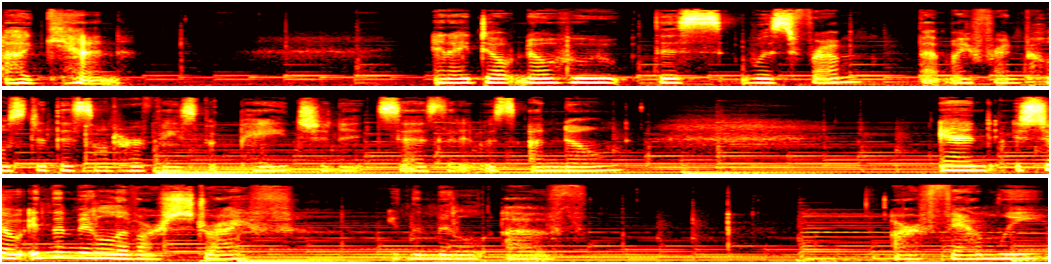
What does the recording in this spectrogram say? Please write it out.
again. And I don't know who this was from, but my friend posted this on her Facebook page and it says that it was unknown. And so, in the middle of our strife, in the middle of our family,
